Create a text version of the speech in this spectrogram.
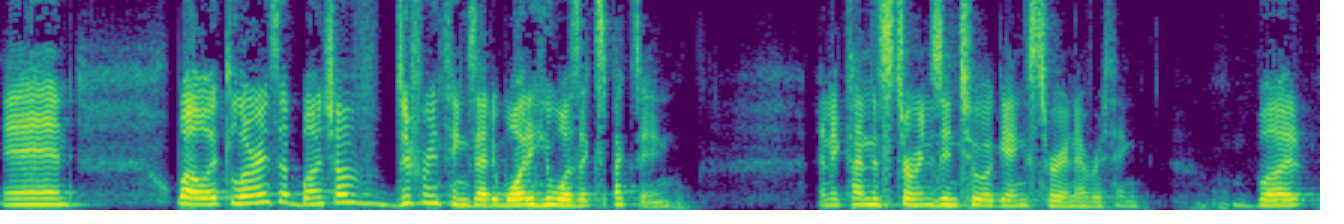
And well, it learns a bunch of different things that what he was expecting. And it kind of turns into a gangster and everything. But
